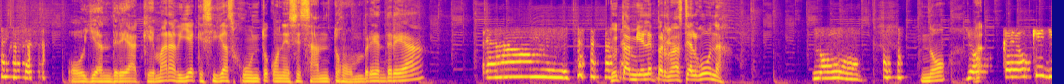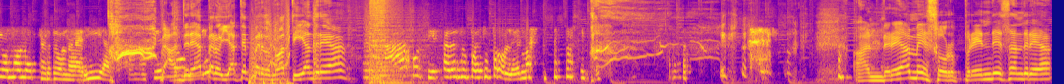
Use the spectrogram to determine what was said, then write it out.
Oye, Andrea, qué maravilla que sigas junto con ese santo hombre, Andrea. ¿Tú también le perdonaste alguna? No. No. Yo Ah, creo que yo no lo perdonaría. Andrea, pero ya te perdonó a ti, Andrea. Ah, pues sí, pero eso fue su problema. Andrea, me sorprendes, Andrea.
